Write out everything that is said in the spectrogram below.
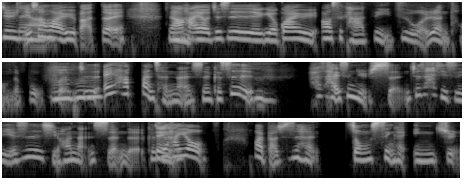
就也算啊。外遇吧，对。然后还有就是有关于奥斯卡自己自我认同的部分，嗯就是哎，他扮成男生，可是嗯。他还是女生，就是他其实也是喜欢男生的，可是对。他又外表就是很中性、很英俊。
